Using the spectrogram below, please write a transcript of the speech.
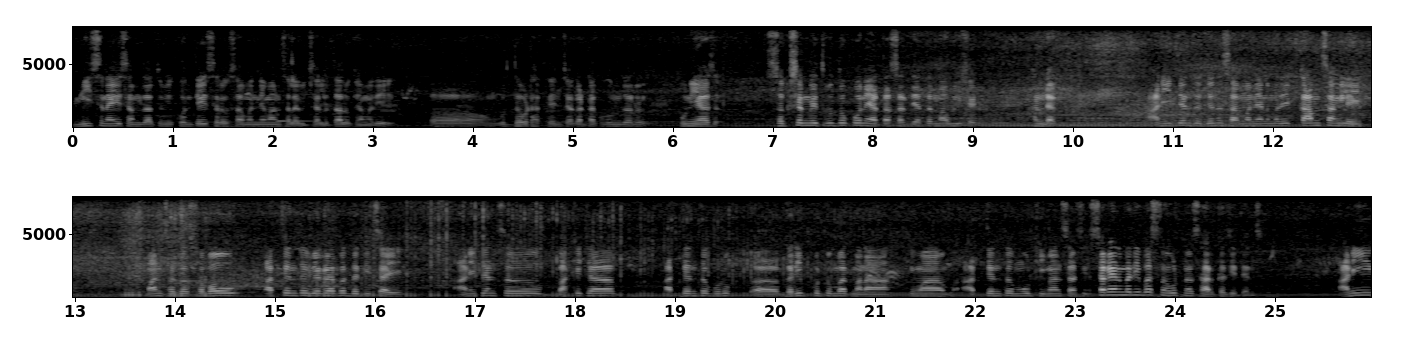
मीच नाही समजा तुम्ही कोणत्याही सर्वसामान्य माणसाला विचारलं तालुक्यामध्ये उद्धव ठाकरेंच्या गटाकडून जर कुणी आज सक्षम नेतृत्व कोण आहे? आता सध्या तर माऊली शेठ खंडक आणि त्यांचं जनसामान्यांमध्ये काम चांगले आहे. माणसाचा स्वभाव अत्यंत वेगळ्या पद्धतीचा आहे. आणि त्यांचं बाकीच्या अत्यंत गुरु अं, गरीब कुटुंबात म्हणा किंवा अत्यंत मोठी माणसं असतील सगळ्यांमध्ये बसणं उठणं सारखंच आहे त्यांचं. आणि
